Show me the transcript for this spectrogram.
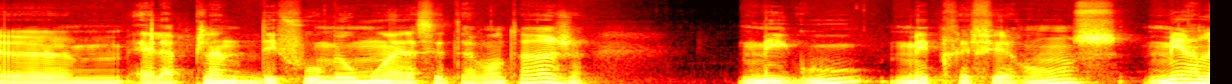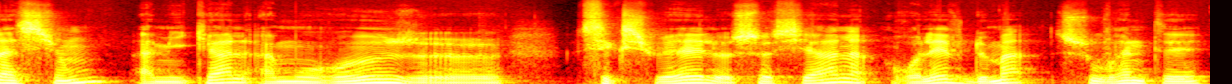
euh, elle a plein de défauts, mais au moins elle a cet avantage. Mes goûts, mes préférences, mes relations amicales, amoureuses, euh, sexuelles, sociales relèvent de ma souveraineté.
